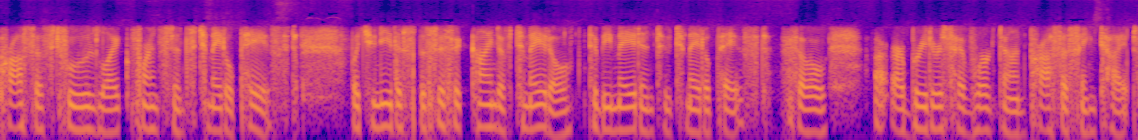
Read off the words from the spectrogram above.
processed food, like, for instance, tomato paste. But you need a specific kind of tomato to be made into tomato paste. So our, our breeders have worked on processing types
